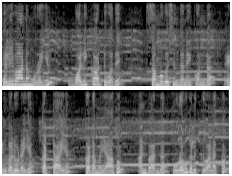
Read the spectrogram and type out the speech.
தெளிவான முறையில் வழிகாட்டுவதே சமூக சிந்தனை கொண்ட எங்களுடைய கட்டாய கடமையாகும். அன்பார்ந்த உறவுகளுக்கு வணக்கம்.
